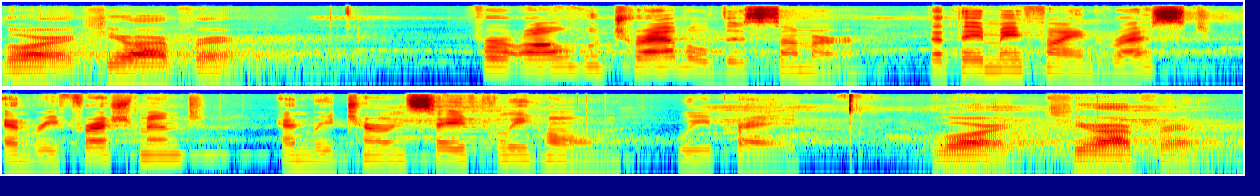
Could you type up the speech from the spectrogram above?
Lord, hear our prayer. For all who travel this summer, that they may find rest and refreshment and return safely home, we pray. Lord, hear our prayer.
